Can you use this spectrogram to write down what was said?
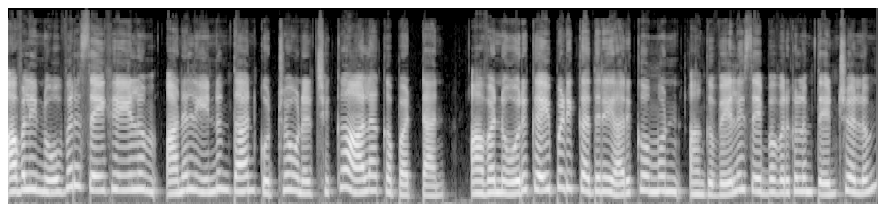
அவளின் ஒவ்வொரு செய்கையிலும் அனல் இன்னும் தான் குற்ற உணர்ச்சிக்கு ஆளாக்கப்பட்டான். அவன் ஒரு கைப்பிடி கதிரை அறுக்கும் முன் அங்கு வேலை செய்பவர்களும் தென்றலும்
